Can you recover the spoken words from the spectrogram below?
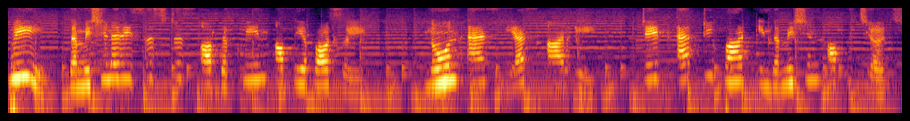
We, the missionary sisters of the Queen of the Apostles, known as SRA, take active part in the mission of the Church.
